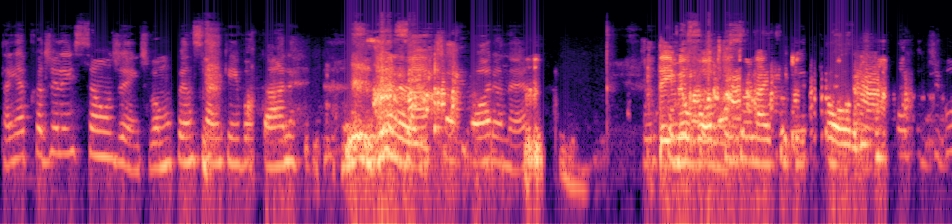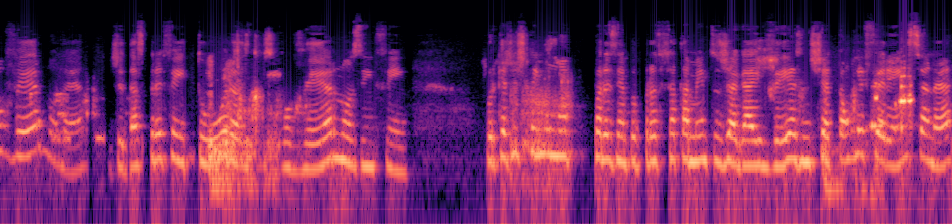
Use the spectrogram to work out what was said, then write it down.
Tá em época de eleição, gente. Vamos pensar em quem votar, né? É. agora, né? Tem meu voto para tornar obrigatório. De governo, né? De, das prefeituras, dos governos, enfim. Porque a gente tem uma, por exemplo, para tratamentos de HIV, a gente é tão referência, né?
